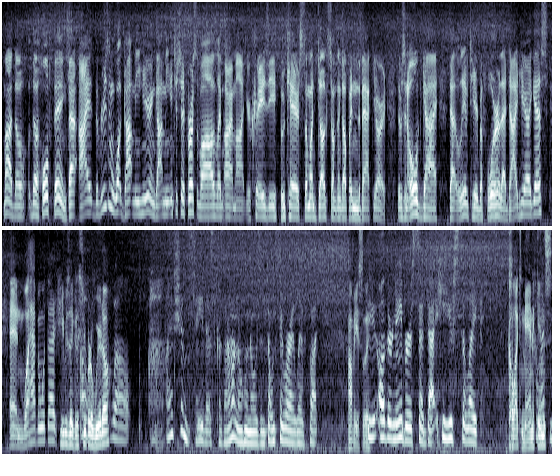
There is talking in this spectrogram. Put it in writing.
Ma, the the whole thing that I the reason what got me here and got me interested. First of all, I was like, all right, Ma, you're crazy. Who cares? Someone dug something up in the backyard. There was an old guy that lived here before her that died here, I guess. And what happened with that? He was like a super Oh, weirdo. Well, I shouldn't say this because I don't know who knows and don't say where I live, but Obviously, the other neighbors said that he used to like collect mannequins. collect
